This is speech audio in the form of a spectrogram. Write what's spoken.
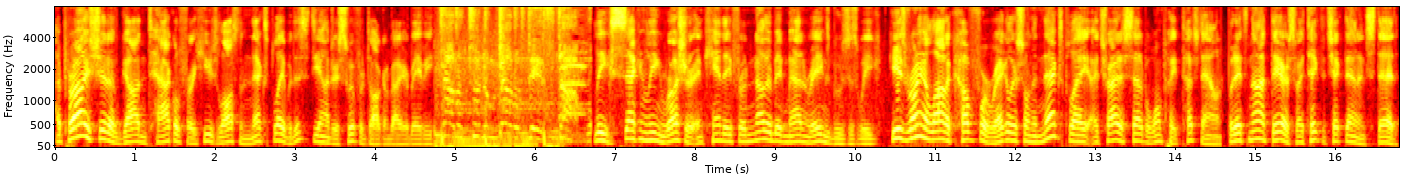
I probably should have gotten tackled for a huge loss in the next play, but this is D'Andre Swift we're talking about here, baby. Pedal to the metal, then stop. League's second leading rusher and candidate for another big Madden ratings boost this week. He is running a lot of cover four regular, so on the next play, I try to set up a one play touchdown, but it's not there, so I take the check down instead,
